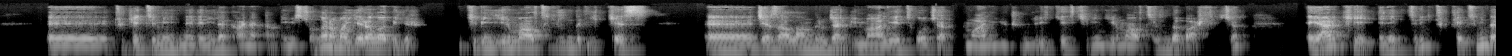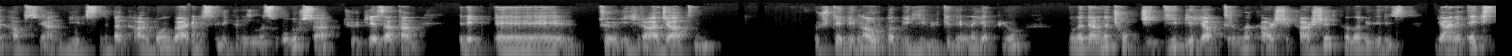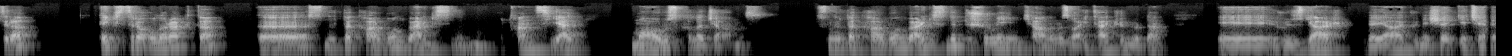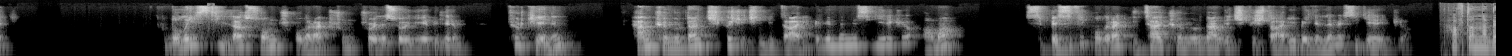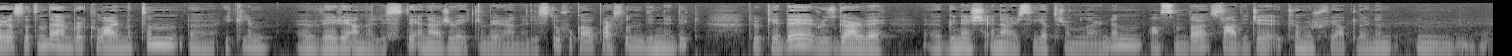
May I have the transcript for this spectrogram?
e, tüketimi nedeniyle kaynaklanan emisyonlar ama yer alabilir. 2026 yılında ilk kez e, cezalandırılacak bir maliyet olacak. Mali yükümlülüğü ilk kez 2026 yılında başlayacak. Eğer ki elektrik tüketimini de kapsayan bir sınırda karbon vergisi mekanizması olursa, Türkiye zaten e, tüm ihracatın üçte birini Avrupa Birliği ülkelerine yapıyor. Bu nedenle çok ciddi bir yaptırımla karşı karşıya kalabiliriz. Yani ekstra ekstra olarak da e, sınırda karbon vergisinin potansiyel maruz kalacağımız sınırda karbon vergisinde düşürme imkanımız var ithal kömürden e, rüzgar veya güneşe geçerek. Dolayısıyla sonuç olarak şunu şöyle söyleyebilirim. Türkiye'nin hem kömürden çıkış için bir tarih belirlemesi gerekiyor ama spesifik olarak ithal kömürden de çıkış tarihi belirlemesi gerekiyor. Haftanın haber asatında Amber Climate'ın e, iklim veri analisti, enerji ve iklim veri analisti Ufuk Alparslan'ı dinledik. Türkiye'de rüzgar ve e, güneş enerjisi yatırımlarının aslında sadece kömür fiyatlarının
